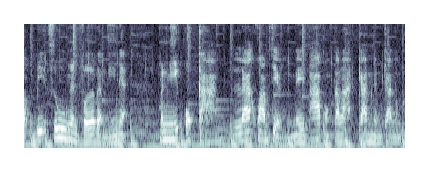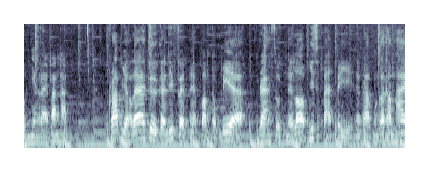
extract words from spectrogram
ดอกเบี้ยสู้เงินเฟ้อแบบนี้เนี่ยมันมีโอกาสและความเสี่ยงในภาพของตลาดการเงินการลงทุนอย่างไรบ้างครับ ครับอย่างแรกคือการที่เฟดเนี่ยปรับดอกเบี้ยแรงสุดในรอบ 28 ปีนะครับมันก็ทำให้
